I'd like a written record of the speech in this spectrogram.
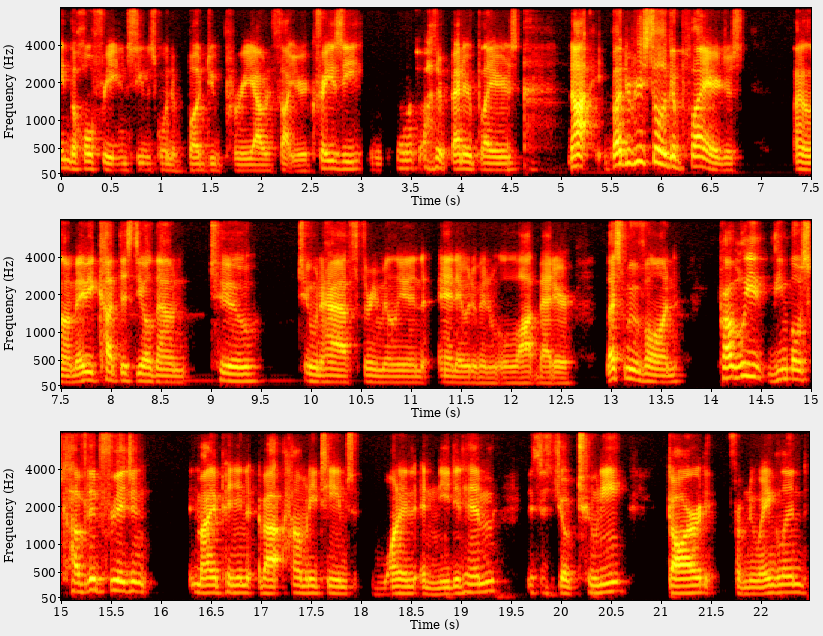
in the whole free agency was going to Bud Dupree, I would have thought you were crazy. So much other better players. Not Bud Dupree's still a good player. Just I don't know, maybe cut this deal down to two and a half, three million, and it would have been a lot better. Let's move on. Probably the most coveted free agent, in my opinion, about how many teams wanted and needed him. This is Joe Thuney, guard from New England.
